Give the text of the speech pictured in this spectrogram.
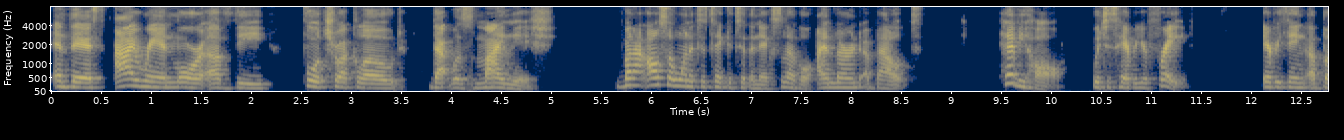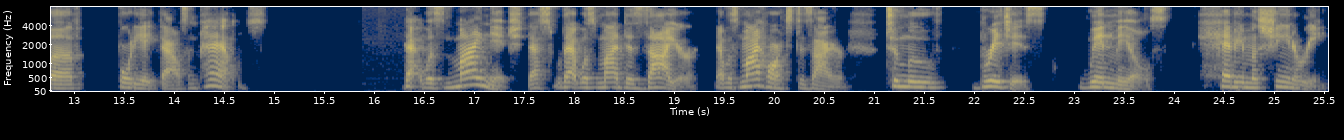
And this, I ran more of the full truckload. That was my niche. But I also wanted to take it to the next level. I learned about heavy haul, which is heavier freight, everything above 48,000 pounds. That was my niche. That's that was my desire. That was my heart's desire to move bridges, windmills, heavy machinery.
